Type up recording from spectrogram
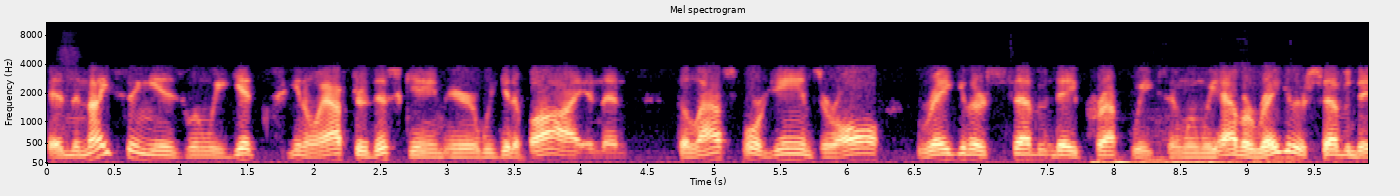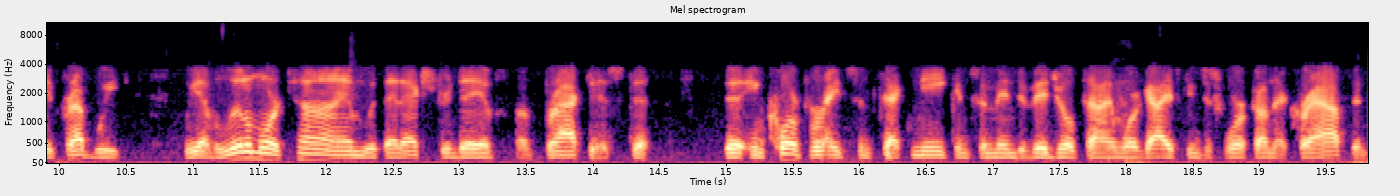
And the nice thing is when we get, you know, after this game here, we get a bye, and then the last four games are all regular seven day prep weeks. And when we have a regular seven day prep week, we have a little more time with that extra day of, of practice to to incorporate some technique and some individual time where guys can just work on their craft and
